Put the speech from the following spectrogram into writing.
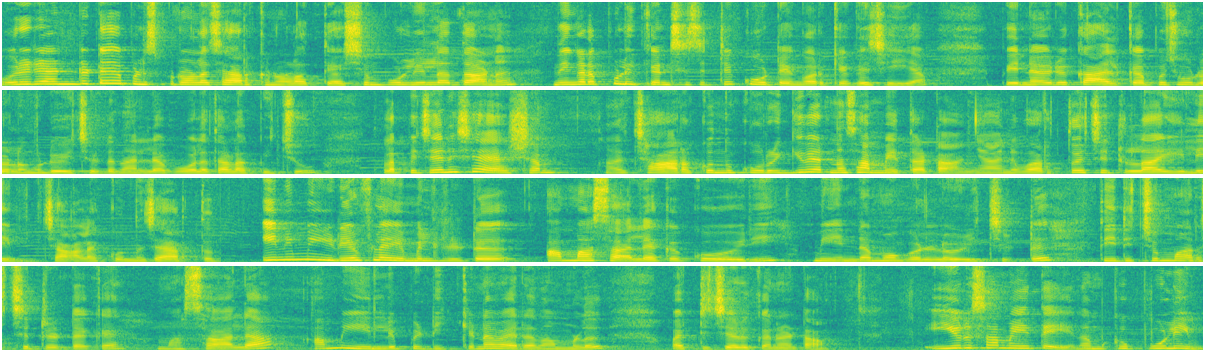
ഒരു രണ്ട് ടേബിൾ സ്പൂണോളം ചേർക്കണോളം അത്യാവശ്യം പുളിയുള്ളതാണ്. നിങ്ങളുടെ പുളിക്കനുസരിച്ചിട്ട് കൂട്ടയും കുറയ്ക്കുകയൊക്കെ ചെയ്യാം. പിന്നെ ഒരു കാൽ കപ്പ് ചൂടുവെള്ളം കൂടി ഒഴിച്ചിട്ട് നല്ലപോലെ തിളപ്പിച്ചു. തിളപ്പിച്ചതിന് ശേഷം ചാറൊക്കെ ഒന്ന് കുറുകി വരുന്ന സമയത്താട്ടാ ഞാൻ വറുത്ത് വെച്ചിട്ടുള്ള അയിലയും ചാളൊക്കെ ഒന്ന് ചേർത്തത്. ഇനി മീഡിയം ഫ്ലെയിമിലിട്ടിട്ട് ആ മസാലയൊക്കെ കോരി മീനിന്റെ മുകളിൽ ഒഴിച്ചിട്ട് തിരിച്ചും മറിച്ചിട്ടിട്ടൊക്കെ മസാല ആ മീനിൽ പിടിക്കണ വരെ നമ്മൾ വറ്റിച്ചെടുക്കണം കേട്ടോ. ഈ ഒരു സമയത്തേ നമുക്ക് പുളിയും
